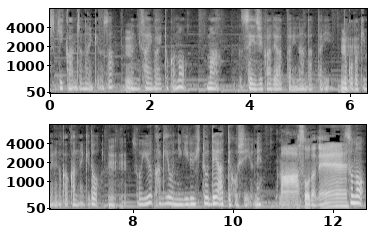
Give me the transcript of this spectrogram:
指揮官じゃないけどさ、うん。何災害とかのまあ政治家であったりなんだったりうん。どこが決めるのか分かんないけど、うんそういう鍵を握る人であってほしいよね。うんまあそうだね。その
